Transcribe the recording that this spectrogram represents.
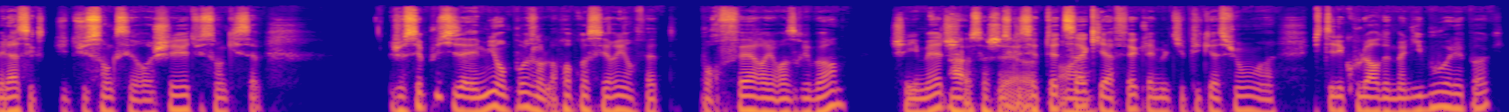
Mais là, c'est que tu, tu sens que c'est rushé, tu sens qu'ils savent. Je sais plus s'ils avaient mis en pause leur, leur propre série, en fait, pour faire Heroes Reborn chez Image. Ah, ça, parce que c'est peut-être ouais. ça qui a fait que la multiplication, euh, puis c'était les couleurs de Malibu à l'époque.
